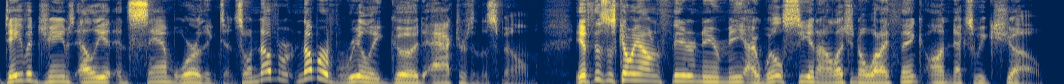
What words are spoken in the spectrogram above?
David James Elliott, and Sam Worthington. So a number number of really good actors in this film. If this is coming out in the theater near me, I will see it and I'll let you know what I think on next week's show.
